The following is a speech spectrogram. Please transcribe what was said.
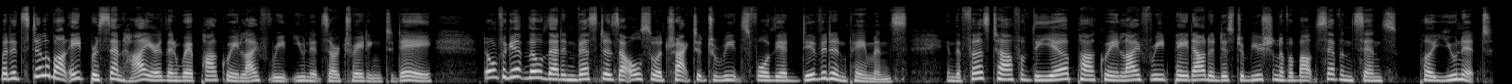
but it's still about 8% higher than where Parkway Life REIT units are trading today. Don't forget, though, that investors are also attracted to REITs for their dividend payments. In the first half of the year, Parkway Life REIT paid out a distribution of about 7 cents per unit.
